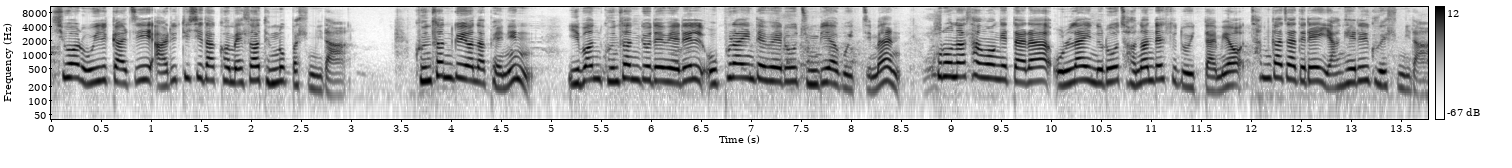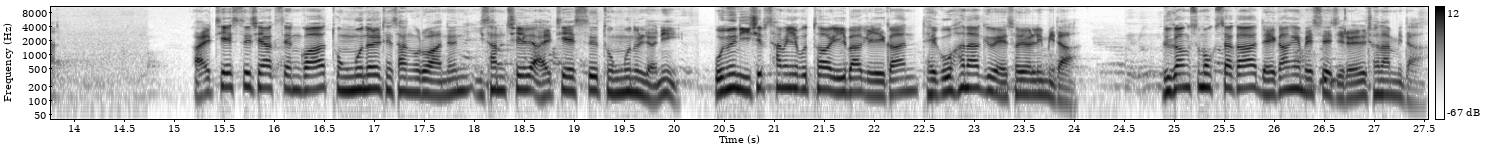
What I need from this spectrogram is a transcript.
10월 5일까지 RUTC.com에서 등록받습니다. 군선교연합회는 이번 군선교 대회를 오프라인 대회로 준비하고 있지만 코로나 상황에 따라 온라인으로 전환될 수도 있다며 참가자들의 양해를 구했습니다. RTS 재학생과 동문을 대상으로 하는 237 RTS 동문훈련이 오는 23일부터 1박 2일간 대구 하나교에서 열립니다. 류강수 목사가 내강의 메시지를 전합니다.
